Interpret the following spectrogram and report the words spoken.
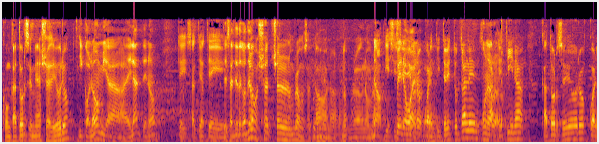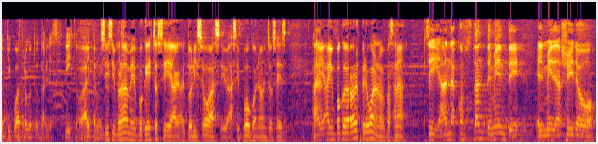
con 14 medallas de oro. Y Colombia adelante, ¿no? Te salteaste. ¿Te salteaste? No, ya, ya lo nombramos a No, Colombia. no, no, no, lo nombramos. No, 16 pero de bueno. oro, 43 totales. Un error. Argentina, 14 de oro, 44 totales. Listo, ahí terminó. Sí, sí, perdóname, porque esto se actualizó hace, hace poco, ¿no? Entonces hay, hay un poco de errores, pero bueno, no pasa nada. Sí, anda constantemente el medallero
